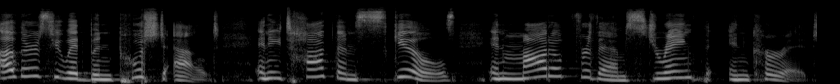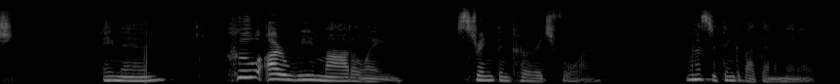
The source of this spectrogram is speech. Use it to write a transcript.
others who had been pushed out, and he taught them skills and modeled for them strength and courage. Amen. Who are we modeling strength and courage for? I want us to think about that a minute.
